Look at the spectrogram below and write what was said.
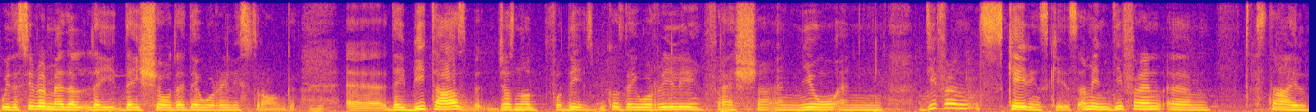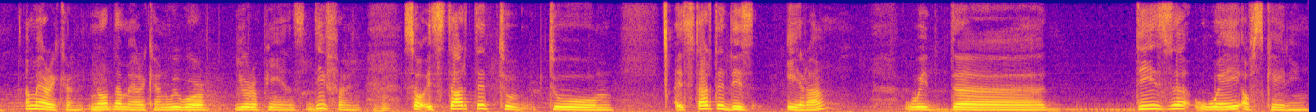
with the silver medal, they, they show that they were really strong. Uh, they beat us, but just not for this, because they were really fresh and new and different skating skills. I mean, different um, style. American, North American, we were Europeans, different. So it started to, to, it started this era with the, this way of skating,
